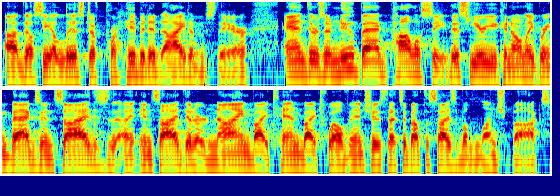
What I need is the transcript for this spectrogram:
uh, they'll see a list of prohibited items there. And there's a new bag policy. This year you can only bring bags inside, uh, inside that are 9 by 10 by 12 inches. That's about the size of a lunchbox.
